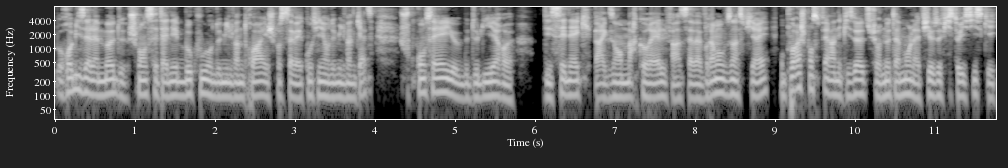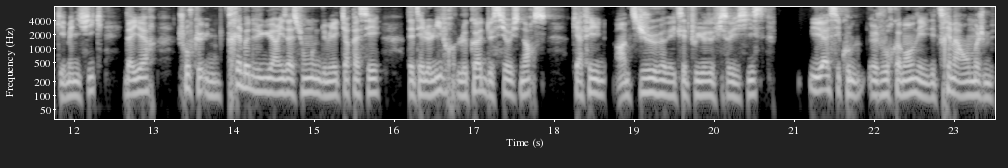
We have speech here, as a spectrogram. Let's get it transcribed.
remise à la mode, je pense, cette année beaucoup en 2023 et je pense que ça va continuer en 2024. Je vous conseille de lire des Sénèques, par exemple, Marc Aurèle, enfin, ça va vraiment vous inspirer. On pourra, je pense, faire un épisode sur notamment la philosophie stoïciste qui est, qui est magnifique. D'ailleurs, je trouve qu'une très bonne vulgarisation de mes lectures passées, c'était le livre Le Code de Cyrus North, qui a fait un petit jeu avec cette philosophie stoïciste. Il est assez cool, je vous recommande, il est très marrant. Moi, je me suis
